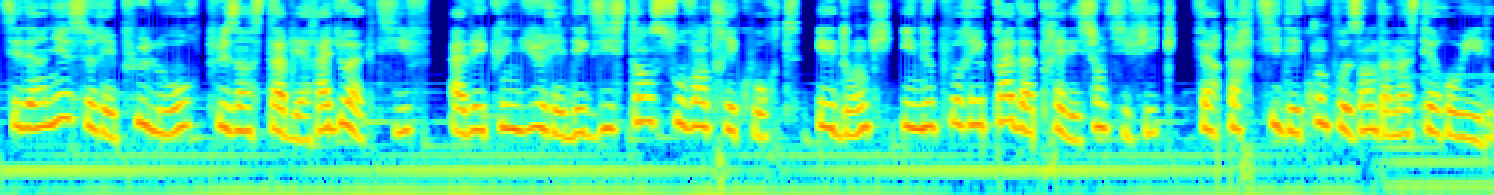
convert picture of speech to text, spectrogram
ces derniers seraient plus lourds, plus instables et radioactifs, avec une durée d'existence souvent très courte, et donc ils ne pourraient pas, d'après les scientifiques, faire partie des composants d'un astéroïde.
